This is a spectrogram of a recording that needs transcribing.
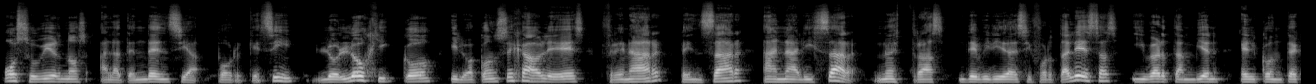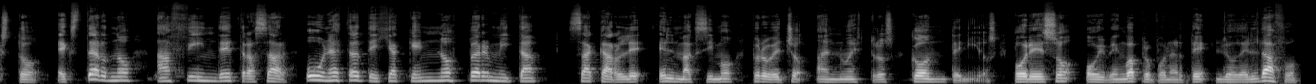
o subirnos a la tendencia porque sí. Lo lógico y lo aconsejable es frenar, pensar, analizar nuestras debilidades y fortalezas y ver también el contexto externo a fin de trazar una estrategia que nos permita sacarle el máximo provecho a nuestros contenidos. Por eso hoy vengo a proponerte lo del DAFO.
